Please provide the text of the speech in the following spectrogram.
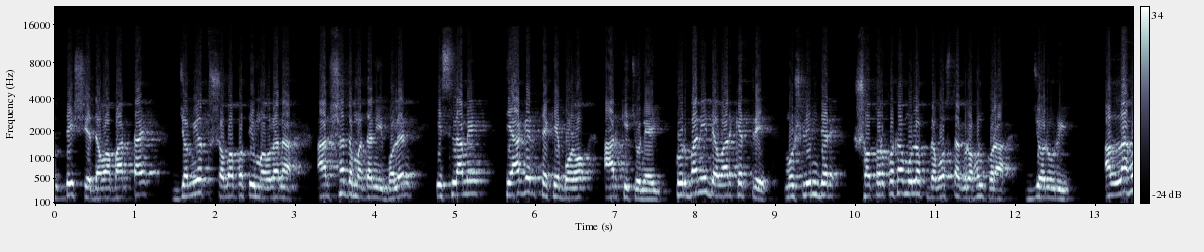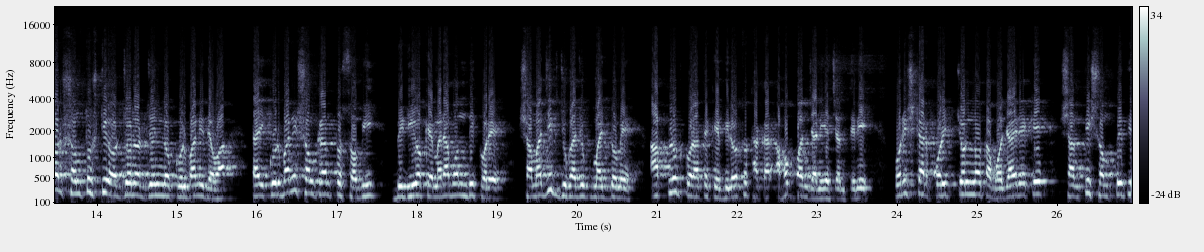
উদ্দেশ্যে দেওয়া বার্তায় জমিয়ত সভাপতি মাওলানা আরশাদ মাদানী বলেন, ইসলামে ত্যাগের থেকে বড় আর কিছু নেই। কুরবানি দেওয়ার ক্ষেত্রে মুসলিমদের সতর্কতামূলক ব্যবস্থা গ্রহণ করা জরুরি। আল্লাহর সন্তুষ্টি অর্জনের জন্য কুরবানি দেওয়া, তাই কুরবানি সংক্রান্ত ছবি, ভিডিও ক্যামেরাবন্দি করে সামাজিক যোগাযোগ মাধ্যমে আপলোড করা থেকে বিরত থাকার আহ্বান জানিয়েছেন তিনি। পরিষ্কার পরিচ্ছন্নতা বজায় রেখে শান্তি, সম্প্রীতি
